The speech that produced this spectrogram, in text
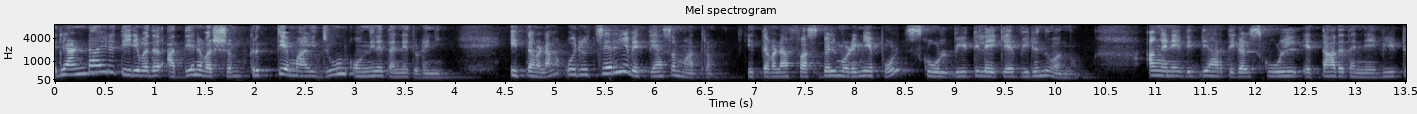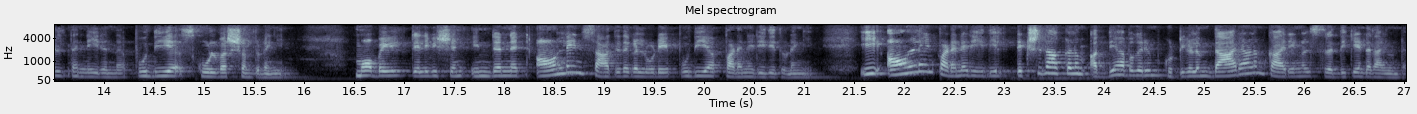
രണ്ടായിരത്തി ഇരുപത് അധ്യയന വർഷം കൃത്യമായി ജൂൺ ഒന്നിന് തന്നെ തുടങ്ങി. ഇത്തവണ ഒരു ചെറിയ വ്യത്യാസം മാത്രം ഇത്തവണ ഫസ്റ്റ് ബെൽ മുഴങ്ങിയപ്പോൾ സ്കൂൾ വീട്ടിലേക്ക് വിരുന്നു വന്നു. അങ്ങനെ വിദ്യാർത്ഥികൾ സ്കൂളിൽ എത്താതെ തന്നെ വീട്ടിൽ തന്നെ ഇരുന്ന് പുതിയ സ്കൂൾ വർഷം തുടങ്ങി. മൊബൈൽ ടെലിവിഷൻ ഇന്റർനെറ്റ് ഓൺലൈൻ സാധ്യതകളിലൂടെ പുതിയ പഠന രീതി തുടങ്ങി. ഈ ഓൺലൈൻ പഠന രീതിയിൽ രക്ഷിതാക്കളും അധ്യാപകരും കുട്ടികളും ധാരാളം കാര്യങ്ങൾ ശ്രദ്ധിക്കേണ്ടതായുണ്ട്.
